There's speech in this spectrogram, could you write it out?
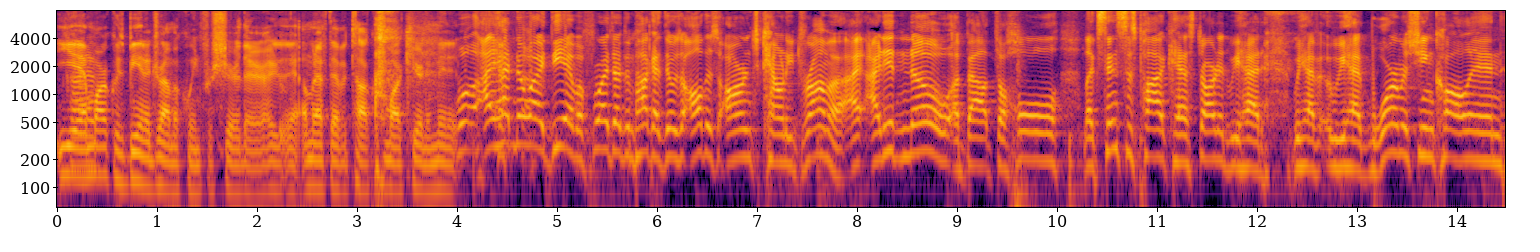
yeah? Mark was being a drama queen for sure. There, I, I'm gonna have to have a talk with Mark here in a minute. Well, I had no idea before I started the podcast. There was all this Orange County drama. I, I didn't know about the whole like since this podcast started. We had we have we had War Machine call in,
